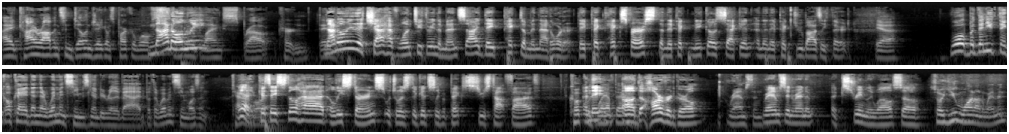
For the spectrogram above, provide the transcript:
I had Kai Robinson, Dylan Jacobs, Parker Wolfe, Not Slaughter, only- Blank, Sprout, Curtin. They Not only did chat have one, two, three in the men's side, they picked them in that order. They picked Hicks first, then they picked Nico second, and then they picked Drew Bosley third. yeah. Well, but then you think, okay, then their women's team is going to be really bad, but their women's team wasn't terrible. Yeah, because they still had Elise Stearns, which was the good sleeper pick. She was top five. Cook And was they, way up there. uh, the Harvard girl, Ramsden. Ramsden, ran extremely well. So, So you won on women?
